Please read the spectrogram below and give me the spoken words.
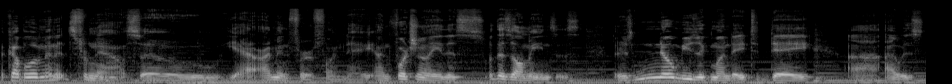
a couple of minutes from now. So yeah, I'm in for a fun day. Unfortunately, this what this all means is there's no Music Monday today. Uh, I was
